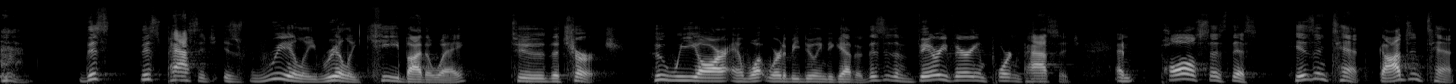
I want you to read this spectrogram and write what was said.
this, this passage is really, really key, by the way, to the church who we are and what we're to be doing together. This is a very, very important passage. And Paul says this his intent, God's intent,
